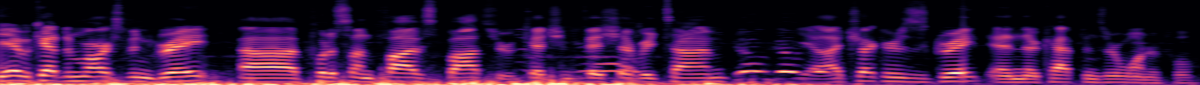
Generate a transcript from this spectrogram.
Day with Captain Mark's been great. Uh, put us on five spots. We were catching fish every time. Yeah, Eye iTrekkers is great, and their captains are wonderful.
